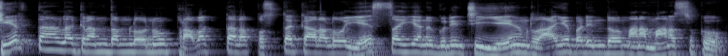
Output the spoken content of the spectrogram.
కీర్తనల గ్రంథంలోనూ ప్రవక్తల పుస్తకాలలో ఏసయ్యను గురించి ఏం రాయబడిందో మన మనసుకు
